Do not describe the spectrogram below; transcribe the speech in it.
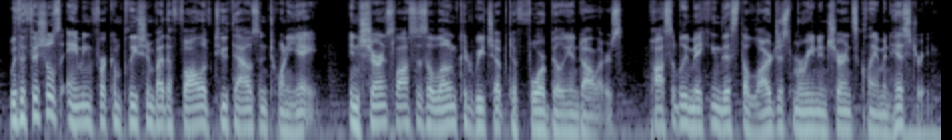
with officials aiming for completion by the fall of 2028. Insurance losses alone could reach up to $4 billion, possibly making this the largest marine insurance claim in history.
